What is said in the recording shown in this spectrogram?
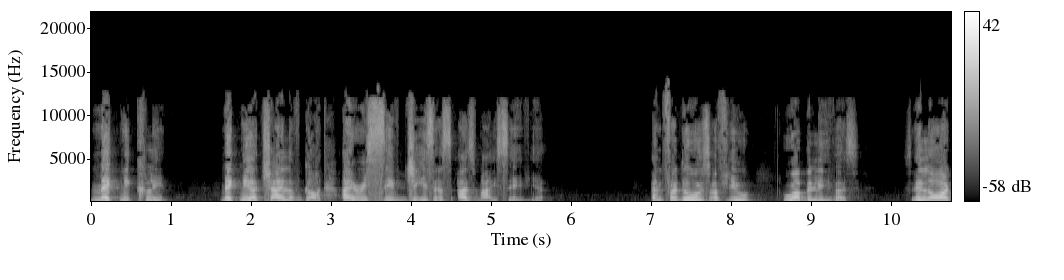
make me clean. Make me a child of God. I receive Jesus as my Savior. And for those of you who are believers, say, Lord,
